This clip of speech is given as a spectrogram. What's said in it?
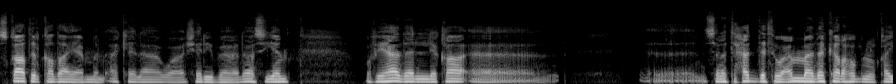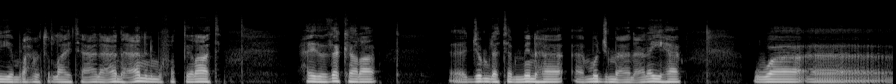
إسقاط القضاء عمن أكل وشرب ناسيا. وفي هذا اللقاء آه، آه، سنتحدث عما ذكره ابن القيم رحمة الله تعالى عنه عن المفطرات حيث ذكر آه، جملة منها مجمعا عليها ومفطرات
